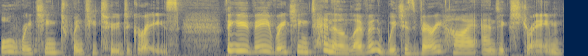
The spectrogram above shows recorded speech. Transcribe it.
all reaching 22 degrees. The UV reaching 10 and 11, which is very high and extreme.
